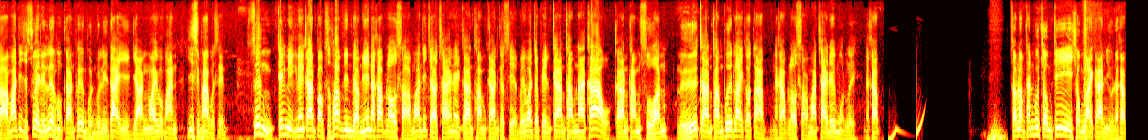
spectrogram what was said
สามารถที่จะช่วยในเรื่องของการเพิ่มผลผลิตได้อีกอย่างน้อยประมาณ 25% ซึ่งเทคนิคในการปรับสภาพดินแบบนี้นะครับ เราสามารถที่จะใช้ในการทำการเกษตร ไม่ว่าจะเป็นการทำนาข้าว การทำสวน หรือการทำพืชไร่ก็ตามนะครับ เราสามารถใช้ได้หมดเลยนะครับ สำหรับท่านผู้ชมที่ชมรายการอยู่นะครับ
